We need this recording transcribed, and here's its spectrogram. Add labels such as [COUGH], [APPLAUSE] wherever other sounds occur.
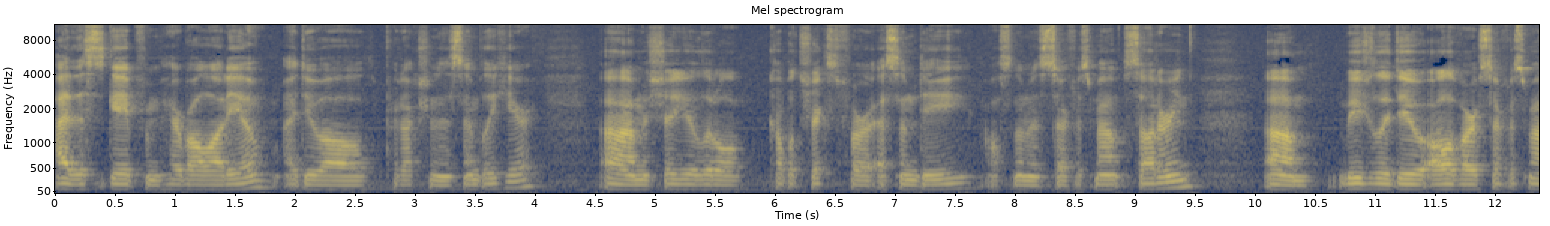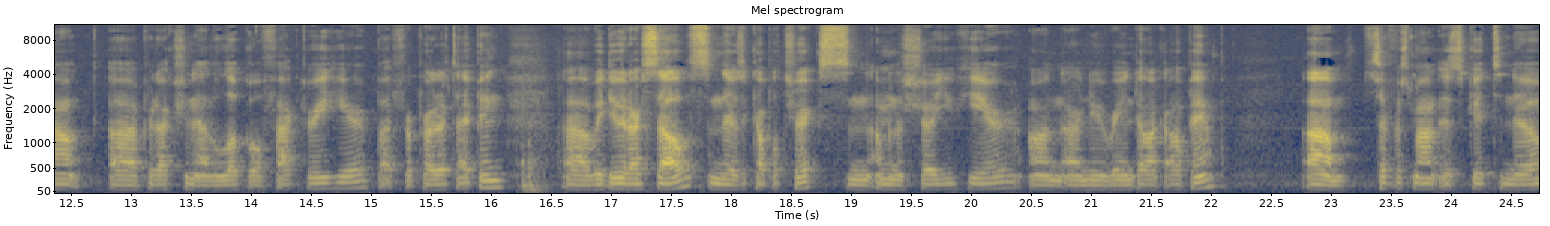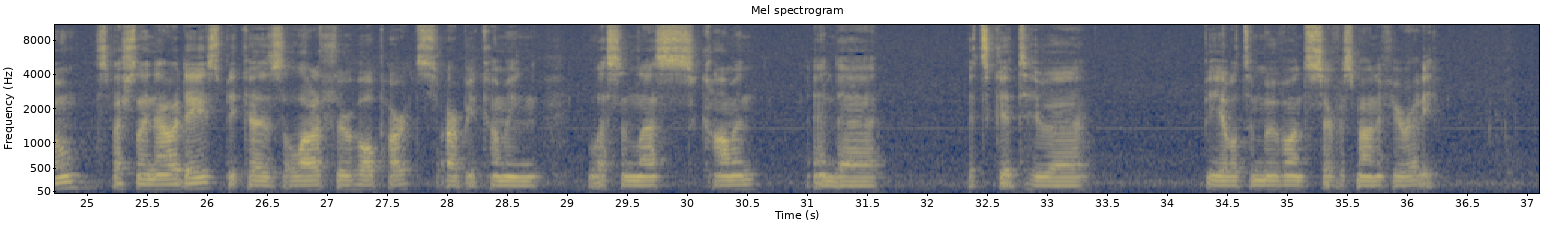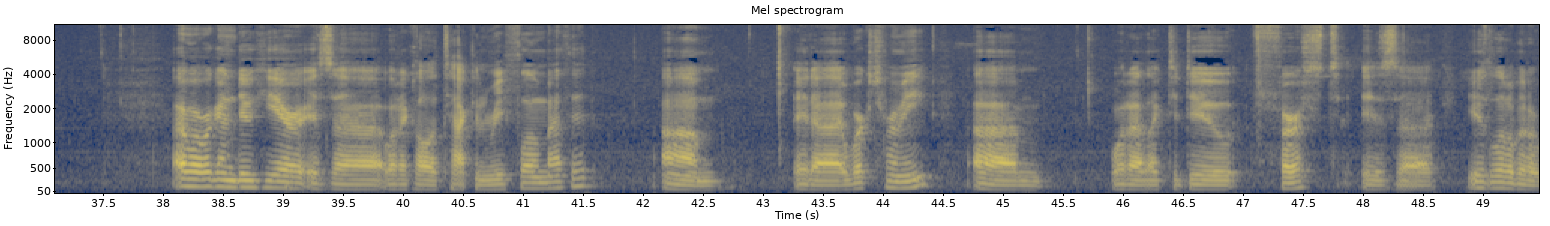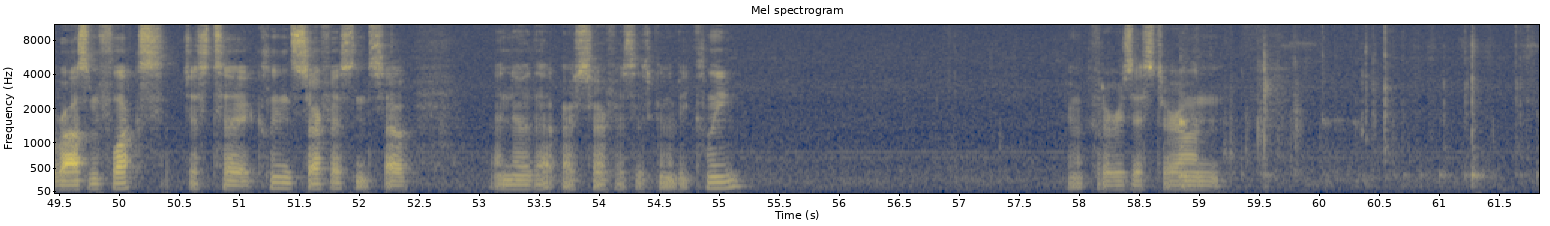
Hi, this is Gabe from Hairball Audio. I do all production and assembly here. I'm going to show you a little couple tricks for SMD, also known as surface mount soldering. Um, we usually do all of our surface mount uh, production at a local factory here, but for prototyping, uh, we do it ourselves, and there's a couple tricks, and I'm going to show you here on our new Rain Dog op amp. Um, surface mount is good to know, especially nowadays, because a lot of through-hole parts are becoming less and less common, and uh, it's good to uh, be able to move on to surface mount if you're ready. Alright, what we're going to do here is uh, what I call a tack and reflow method. Um, it uh, works for me. Um, what I like to do first is uh, use a little bit of rosin flux just to clean the surface and so I know that our surface is going to be clean. I'm going to put a resistor on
